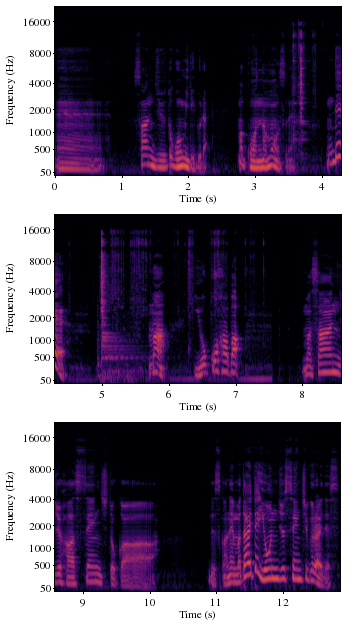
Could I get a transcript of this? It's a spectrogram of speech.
えー、30と5ミリぐらい。まあ、こんなもんですね。で、まあ、横幅。まあ、38センチとか、ですかね。まあ、大体40センチぐらいです。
